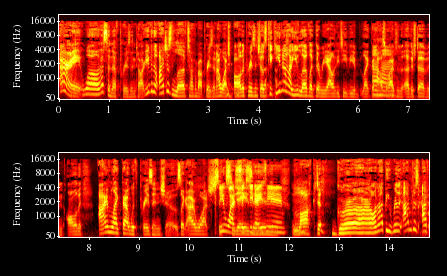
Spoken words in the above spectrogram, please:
All right. Well, that's enough prison talk. Even though I just love talking about prison, I watch all the prison shows. Kiki, you know how you love like the reality TV, like the Uh-huh. Housewives and the other stuff, and all of it. I'm like that with prison shows. Like I watch 60 You watch days 60 Days in, In? Mhm. Locked Up, girl. And I'd be really. I'm just. I've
